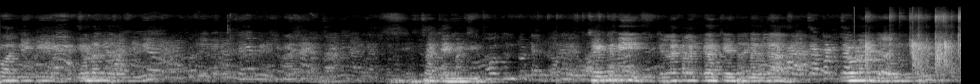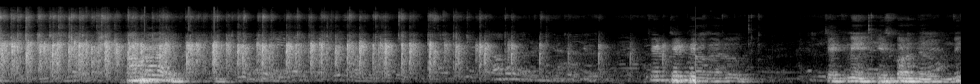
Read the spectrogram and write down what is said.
కాలనీకి ఇవ్వడం జరిగింది. సార్ చేయమండి. చెక్ని జిల్లా కలెక్టర్ గారి చేతుల మీదుగా ఇవ్వడం జరుగుతుంది. కాపరా చెక్ చెక్. గారు చెక్ని తీసుకోవడం జరుగుతుంది.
